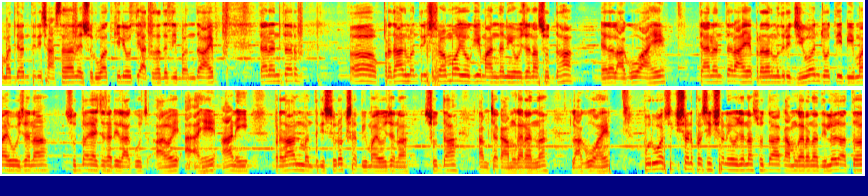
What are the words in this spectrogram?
मध्यंतरी शासनाने सुरुवात केली होती. आता सध्या ती बंद आहे. त्यानंतर प्रधानमंत्री श्रमयोगी मानधन योजनासुद्धा याला लागू आहे. त्यानंतर आहे प्रधानमंत्री जीवन ज्योती विमा योजनासुद्धा याच्यासाठी लागू आहे आहे आणि प्रधानमंत्री सुरक्षा विमा योजनासुद्धा आमच्या कामगारांना लागू आहे. पूर्व शिक्षण प्रशिक्षण योजनासुद्धा कामगारांना दिलं जातं.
